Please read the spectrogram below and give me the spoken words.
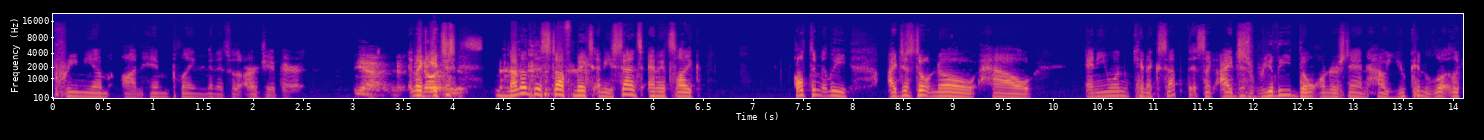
premium on him playing minutes with RJ Barrett? Yeah. Like, it just- None of this stuff makes any sense, and it's like, ultimately, I just don't know how anyone can accept this. Like, I just really don't understand how you can look like.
